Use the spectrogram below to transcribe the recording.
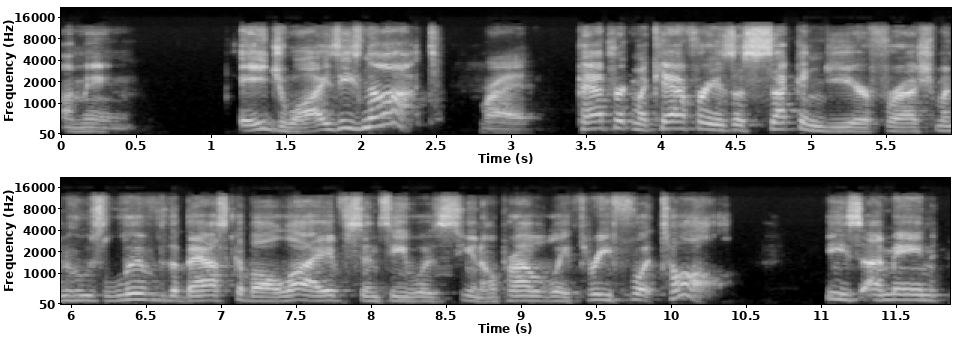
I mean, age wise, he's not. Right. Patrick McCaffery is a second year freshman who's lived the basketball life since he was, you know, probably three foot tall. He's, I mean,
